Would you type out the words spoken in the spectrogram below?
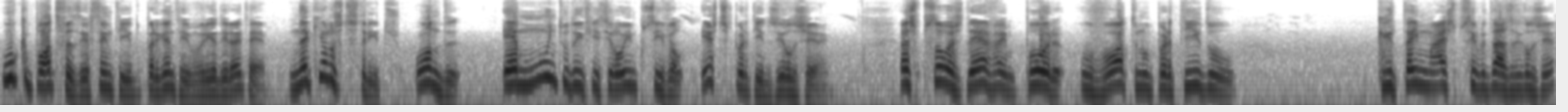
o que pode fazer sentido para garantir a maioria direita é, naqueles distritos onde é muito difícil ou impossível estes partidos elegerem, as pessoas devem pôr o voto no partido que tem mais possibilidades de eleger,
